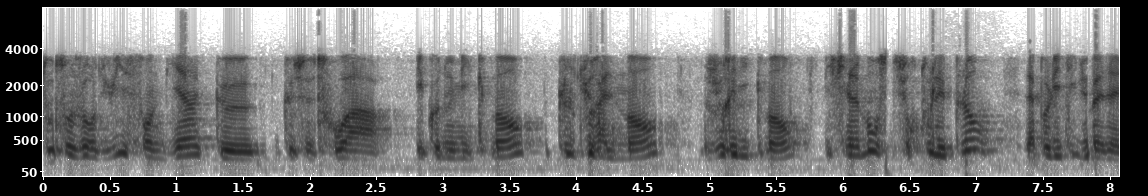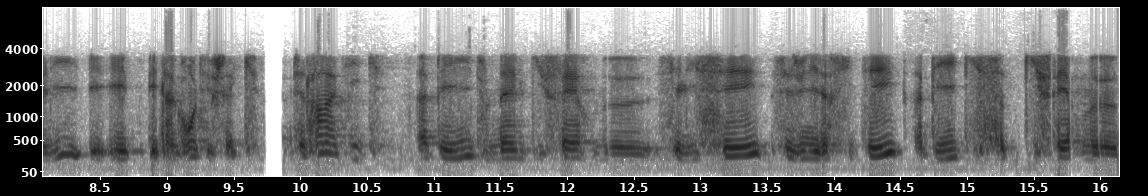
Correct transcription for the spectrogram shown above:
tous aujourd'hui sentent bien que, que ce soit économiquement, culturellement, juridiquement, et finalement sur tous les plans, la politique du Ben Ali est, un grand échec. C'est dramatique. Un pays tout de même qui ferme euh, ses lycées, ses universités, un pays qui, qui ferme euh,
